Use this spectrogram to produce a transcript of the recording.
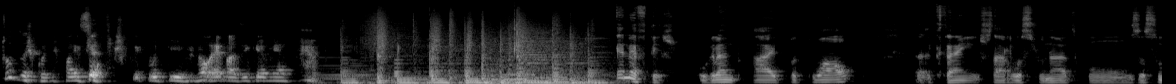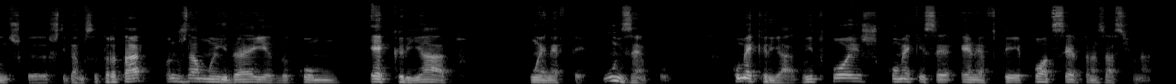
todas as coisas podem ser ativos especulativos, não é? Basicamente. NFTs, o grande hype atual eh, que tem, está relacionado com os assuntos que estivemos a tratar, para nos dar uma ideia de como é criado um NFT. Um exemplo, como é criado e depois como é que esse NFT pode ser transacionado.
